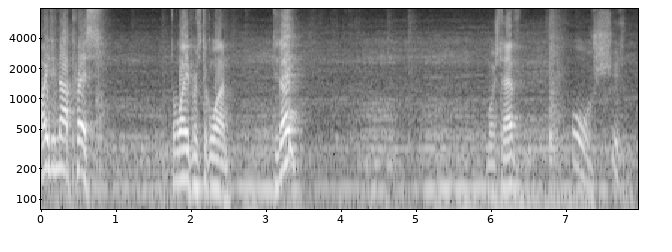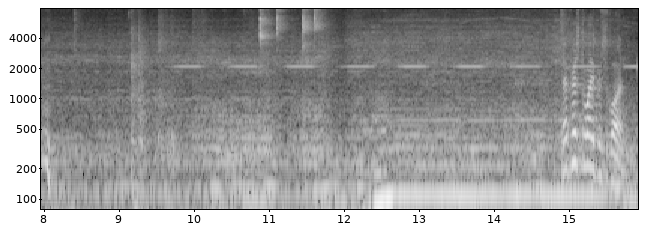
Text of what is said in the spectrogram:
I did not press the wipers to go on. Did I? Must have. Oh shit. Did I press the wipers to go on?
